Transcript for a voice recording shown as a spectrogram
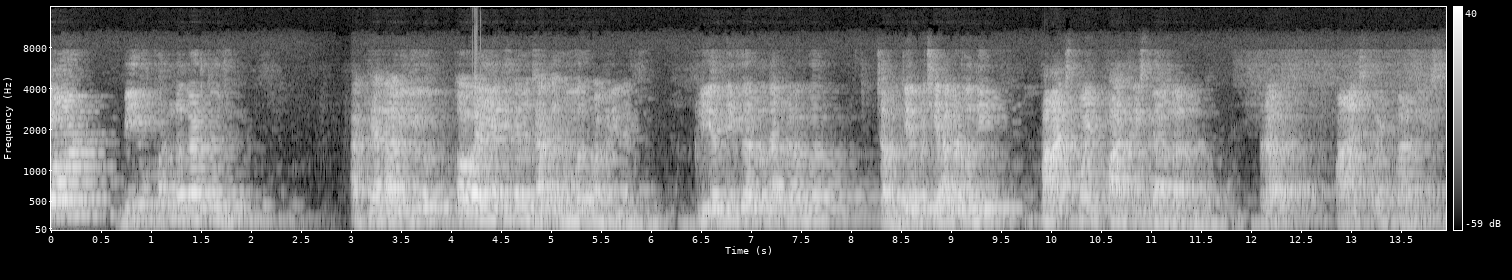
પણ બી ઉપર લગાડતું જ. આ ખ્યાલ આવી ગયો? તો હવે અહીંયાથી તમે જાતે હોમવર્કમાં કરી નાખજો. ક્લિયર થઈ ગયો આટલો દાખલા નંબર ચાલો, ત્યાર પછી આગળ વધી. 5.35 દાખલા નંબર બરાબર? 5.35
